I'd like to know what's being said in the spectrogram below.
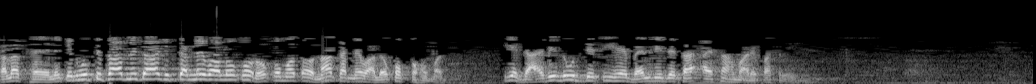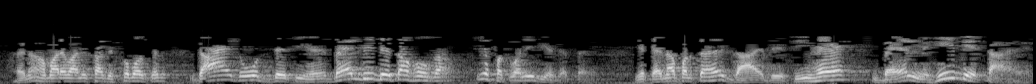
गलत है, लेकिन मुफ्ती साहब ने कहा कि करने वालों को रोको मत और ना करने वालों को कहो मत। ये गाय भी दूध देती है, बैल भी देता है, ऐसा हमारे पास नहीं है। है ना? हमारे वाले साहब इसको बहुत कहते गाय दूध देती है, बैल भी देता होगा। ये फतवा नहीं दिया जाता है। ये कहना पड़ता है, गाय देती है, बैल नहीं देता है।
